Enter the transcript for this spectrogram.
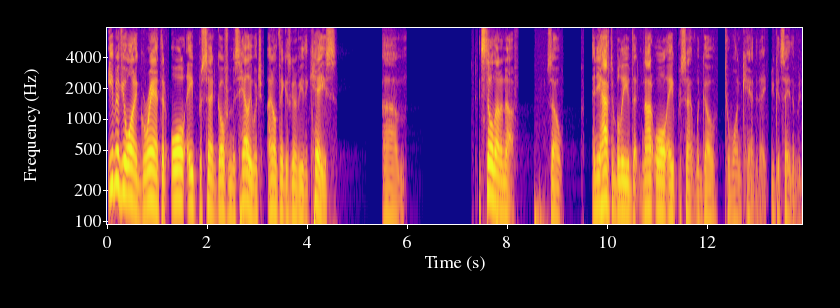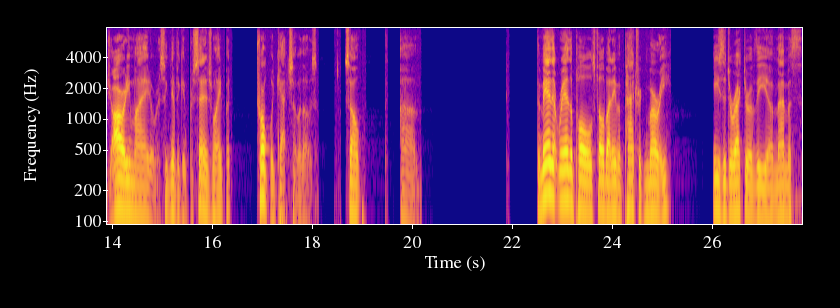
even if you want to grant that all 8% go from Ms. Haley, which I don't think is going to be the case, um, it's still not enough. So, and you have to believe that not all 8% would go to one candidate. You could say the majority might or a significant percentage might, but Trump would catch some of those. So, um, the man that ran the polls, fellow by name of Patrick Murray, he's the director of the uh, Monmouth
